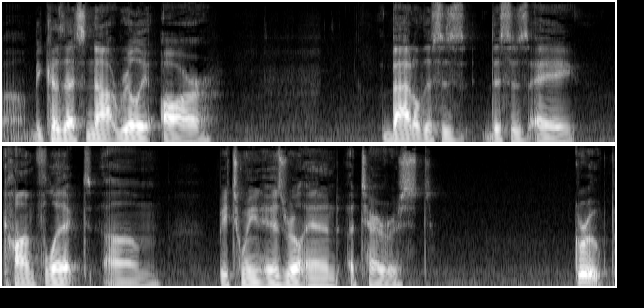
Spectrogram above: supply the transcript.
Uh, because that's not really our battle. This is this is a conflict. Um, between Israel and a terrorist group.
